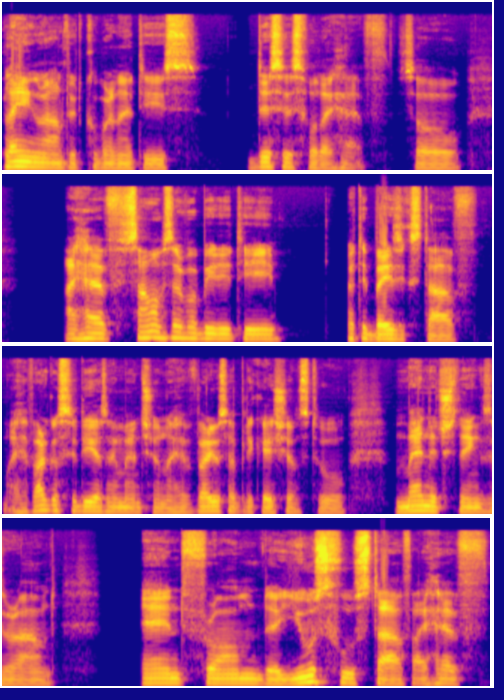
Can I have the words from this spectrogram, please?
playing around with Kubernetes, this is what I have. So I have some observability, pretty basic stuff. I have Argo CD, as I mentioned. I have various applications to manage things around. And from the useful stuff, I have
